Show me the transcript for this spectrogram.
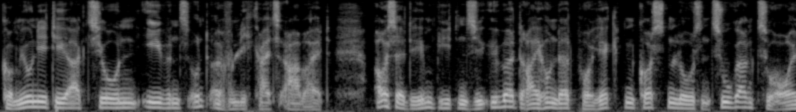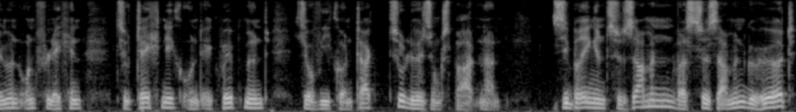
Community-Aktionen, Events und Öffentlichkeitsarbeit. Außerdem bieten sie über 300 Projekten kostenlosen Zugang zu Räumen und Flächen, zu Technik und Equipment sowie Kontakt zu Lösungspartnern. Sie bringen zusammen, was zusammengehört,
